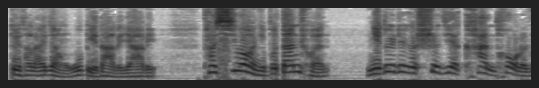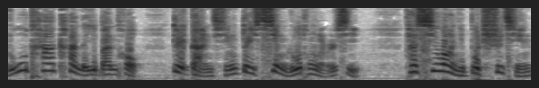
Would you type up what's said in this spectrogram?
对他来讲无比大的压力。他希望你不单纯，你对这个世界看透了，如他看的一般透，对感情、对性如同儿戏。他希望你不痴情，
